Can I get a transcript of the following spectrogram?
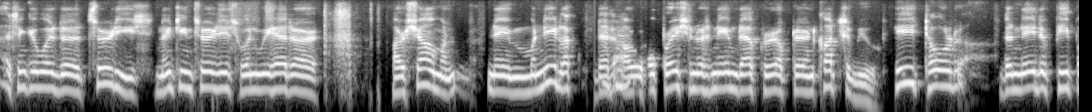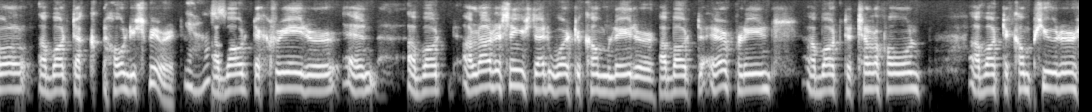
I think it was the 30s, 1930s, when we had our our shaman named Maniilaq that Mhm. our operation was named after up there in Kotzebue. He told the native people about the Holy Spirit, yes. about the Creator, and about a lot of things that were to come later, about the airplanes, about the telephone, about the computers.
